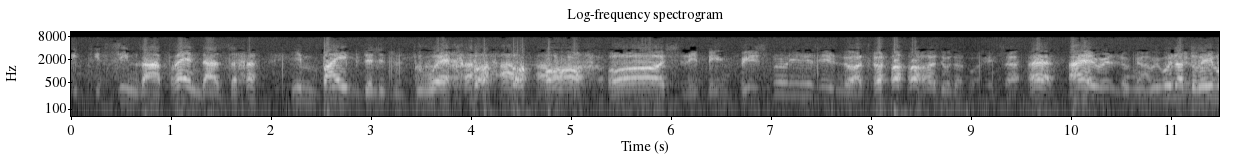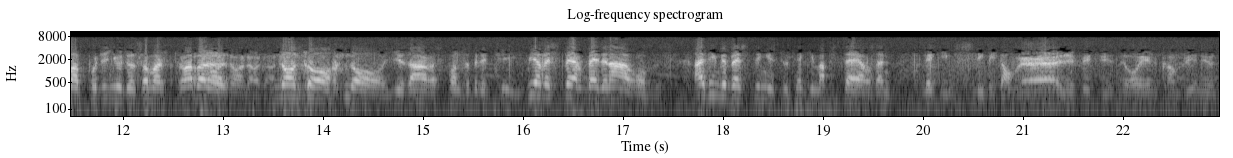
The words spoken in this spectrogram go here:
It, it seems our friend has uh, imbibed a little too well. oh, sleeping peacefully, is he not? Do not worry, sir. I will look after we would not him. dream of putting you to so much trouble. Oh, no, no, no, No, no, no. It is our responsibility. We have a spare bed in our rooms. I think the best thing is to take him upstairs and let him sleep it off. Well, if it is no inconvenience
